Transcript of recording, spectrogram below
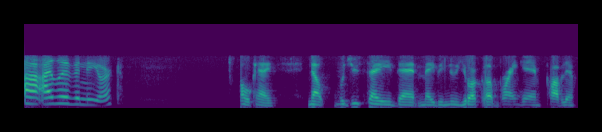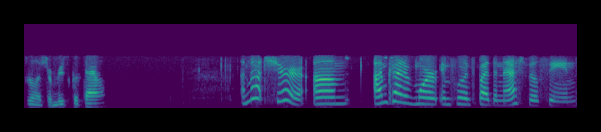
Uh, I live in New York. Okay. Now, would you say that maybe New York upbringing probably influenced your musical style? I'm not sure. Um, I'm kind of more influenced by the Nashville scene,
